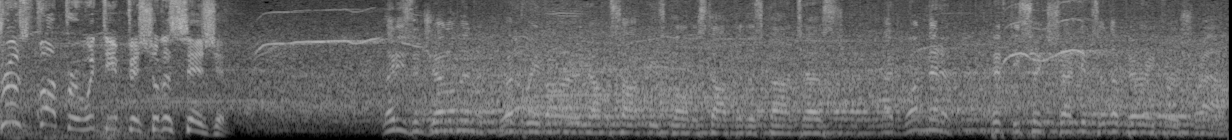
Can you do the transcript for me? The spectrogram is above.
Bruce Buffer with the official decision. Ladies and gentlemen, referee Mario Yamasaki has called a stop to this contest at 1 minute, 56 seconds of the very first round.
